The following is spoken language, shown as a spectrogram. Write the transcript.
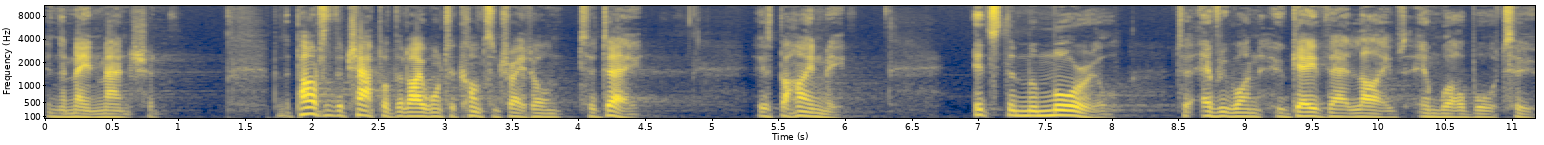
in the main mansion. But the part of the chapel that I want to concentrate on today is behind me. It's the memorial to everyone who gave their lives in World War II.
